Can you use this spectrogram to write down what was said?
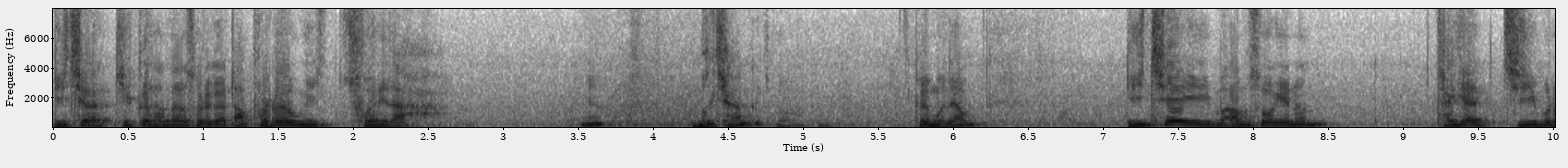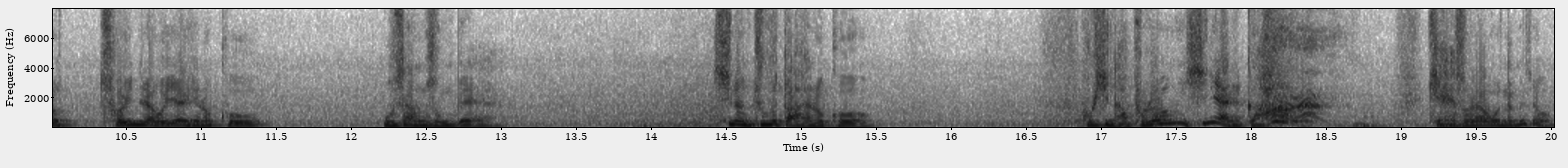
니체가 기껏 한다는 소리가 나폴레옹이 초원이다. 예? 멍청한 거죠. 그게 뭐냐면, 니체의 마음속에는 자기가 집으로 초인이라고 이야기해놓고 우상숭배, 신은 죽었다 해놓고 혹시 나폴레옹이 신이 아닐까? 개소리 하고 있는 거죠.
